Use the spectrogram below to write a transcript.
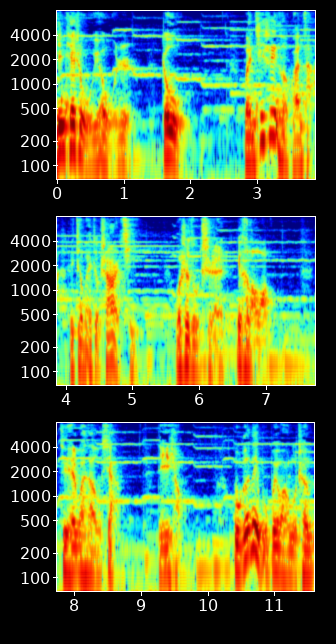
今天是五月五日，周五。本期是硬核观察第九百九十二期，我是主持人硬核老王。今天观察如下：第一条，谷歌内部备忘录称，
